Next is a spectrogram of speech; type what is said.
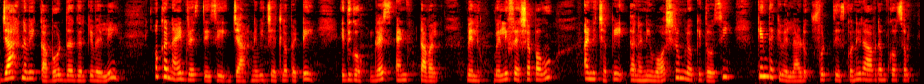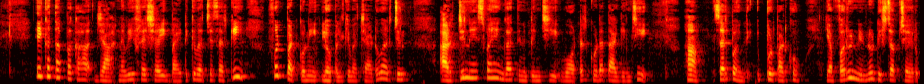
జాహ్నవి కబోర్డ్ దగ్గరికి వెళ్ళి ఒక నైట్ డ్రెస్ తీసి జాహ్నవి చేతిలో పెట్టి ఇదిగో డ్రెస్ అండ్ టవల్ వెళ్ళు వెళ్ళి ఫ్రెష్ అప్ అవ్వు అని చెప్పి తనని వాష్రూమ్లోకి తోసి కిందకి వెళ్ళాడు ఫుడ్ తీసుకొని రావడం కోసం. ఇక తప్పక జాహ్నవి ఫ్రెష్ అయి బయటికి వచ్చేసరికి ఫుడ్ పట్టుకొని లోపలికి వచ్చాడు అర్జున్. అర్జునే స్వయంగా తినిపించి వాటర్ కూడా తాగించి "హా, సరిపోయింది ఇప్పుడు పడుకో ఎవ్వరూ నిన్ను డిస్టర్బ్ చేయరు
